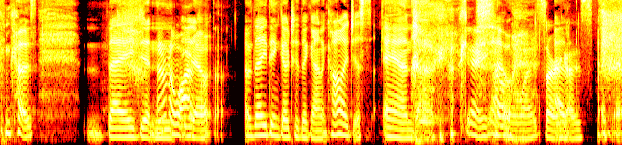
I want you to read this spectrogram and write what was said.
because they didn't. I don't know why you know, I thought that. They didn't go to the gynecologist. And uh, okay, so, I don't know why. Sorry, guys. Okay.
